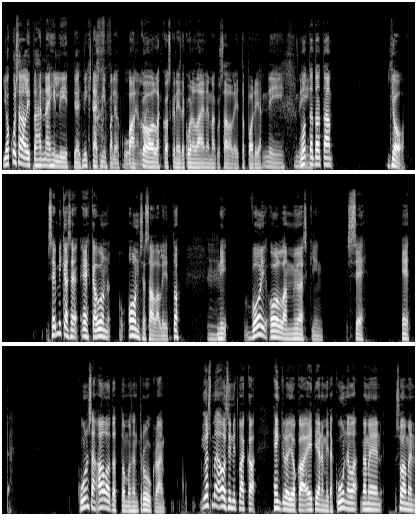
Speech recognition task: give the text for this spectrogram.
joku salaliittohan näihin liittyy, että miksi näitä niin paljon kuunnellaan. Pakko olla, koska niitä kuunnellaan enemmän kuin salaliittopodia. Niin, niin. Mutta tota, joo. Se, mikä se ehkä on, on se salaliitto, mm. niin voi olla myöskin se, että kun sä aloitat tuommoisen true crime, jos mä olisin nyt vaikka henkilö, joka ei tiedä mitä kuunnella, mä menen Suomen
